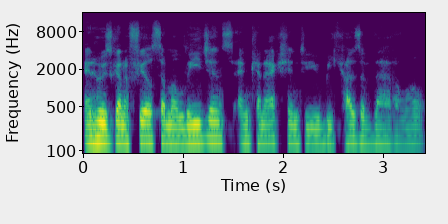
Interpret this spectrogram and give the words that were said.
and who's going to feel some allegiance and connection to you because of that alone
